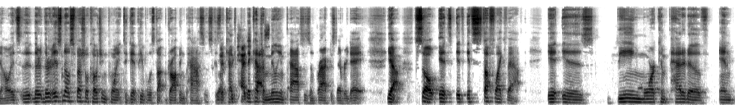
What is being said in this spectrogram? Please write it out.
You know, it's there. There is no special coaching point to get people to stop dropping passes because right, they catch, catch they catch a million passes in practice every day. Yeah, so it's it, it's stuff like that. It is being more competitive and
